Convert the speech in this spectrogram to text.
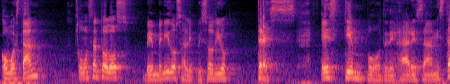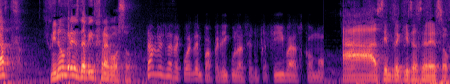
¿Cómo están? ¿Cómo están todos? Bienvenidos al episodio 3. Es tiempo de dejar esa amistad. Mi nombre es David Fragoso. Tal vez me recuerden por películas educativas como... Ah, siempre quise hacer eso.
